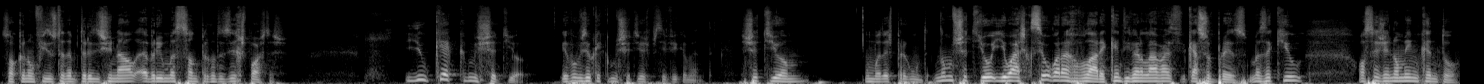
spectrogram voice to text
só que eu não fiz o stand-up tradicional, abri uma sessão de perguntas e respostas. E o que é que me chateou? Eu vou dizer o que é que me chateou especificamente. Chateou-me uma das perguntas. Não me chateou, e eu acho que se eu agora revelar e quem estiver lá vai ficar surpreso. Mas aquilo, ou seja, não me encantou.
